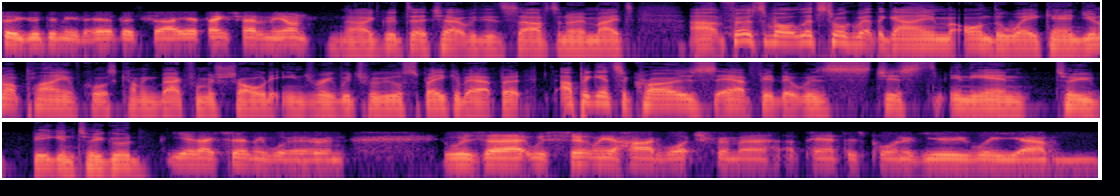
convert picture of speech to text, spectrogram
too good to me there. But uh, yeah, thanks for having me on. No, good to chat with you this afternoon, mates. Uh, first of all, let's talk about the game on the weekend. You're not playing, of course, coming back from a shoulder injury, which we will speak about, but up against a Crows outfit that was just, in the end, too big and too good. Yeah, they certainly were. And it was uh, it was certainly a hard watch from a, a Panthers point of view. We um,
